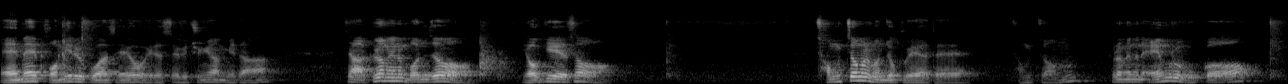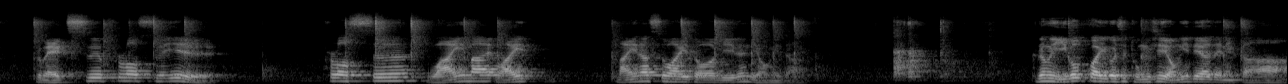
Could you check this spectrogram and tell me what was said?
m의 범위를 구하세요. 이랬어요. 이게 중요합니다. 자, 그러면은 먼저 여기에서 정점을 먼저 구해야 돼. 정점. 그러면은 m으로 묶어. 그럼 x 플러스 1 플러스 y, 마, y 마이너스 y 더하기 1은 0이다. 그러면 이것과 이것이 동시에 0이 돼야 되니까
